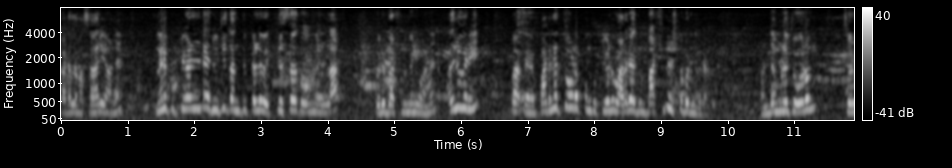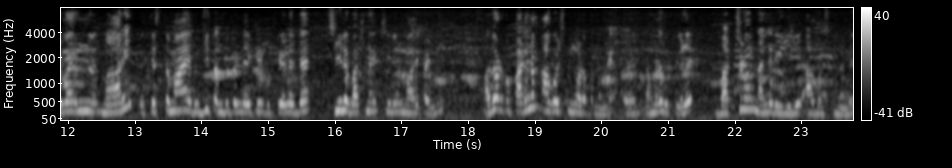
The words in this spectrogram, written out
കടല മസാലയാണ്. അങ്ങനെ കുട്ടികളുടെ രുചി തന്തുക്കളിൽ വ്യത്യസ്തത തോന്നുന്നുള്ള ഒരു ഭക്ഷണ മെനുവാണ്. അതിലുപരി പഠനത്തോടൊപ്പം കുട്ടികൾ വളരെയധികം ഭക്ഷണം ഇഷ്ടപ്പെടുന്നവരാണ്. പണ്ട് നമ്മൾ ചോറും ചെറുപയറിൽ നിന്ന് മാറി വ്യത്യസ്തമായ രുചി തന്തുക്കളിലേക്ക് കുട്ടികളുടെ ശീല ഭക്ഷണ ശീലങ്ങൾ മാറിക്കഴിഞ്ഞു അതോടൊപ്പം പഠനം ആഘോഷിക്കുന്നതോടൊപ്പം തന്നെ നമ്മുടെ കുട്ടികൾ ഭക്ഷണവും നല്ല രീതിയിൽ ആഘോഷിക്കുന്നുണ്ട്.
